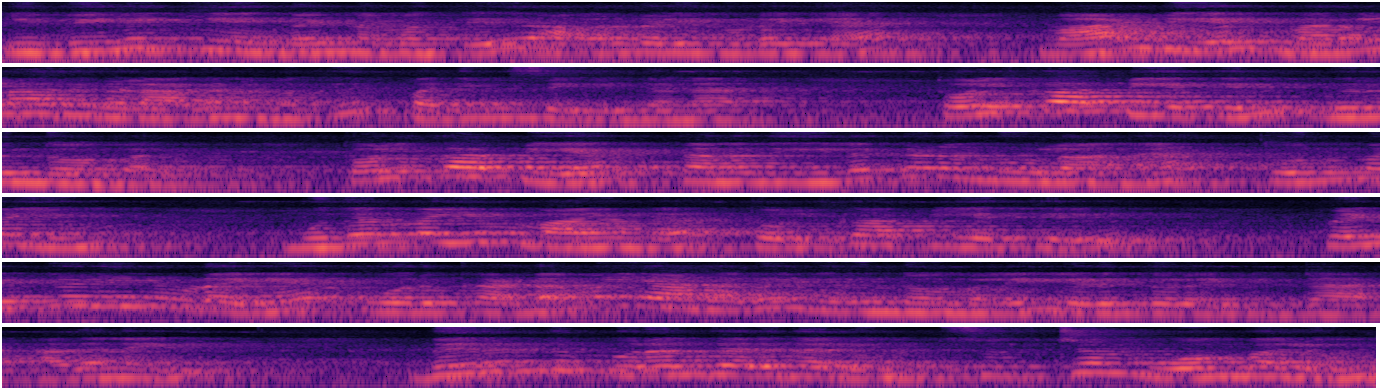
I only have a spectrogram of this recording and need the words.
இவ்விலக்கியங்கள் நமக்கு அவர்களினுடைய வாழ்வியல் வரலாறுகளாக நமக்கு பதிவு செய்கின்றன. தொல்காப்பியத்தில் விருந்தோம்பல். தொல்காப்பியர் தனது இலக்கண நூலான தொன்மையும் முதன்மையும் வாய்ந்த தொல்காப்பியத்தில் பெண்களினுடைய ஒரு கடமையாகவே விருந்தோம்பலை எடுத்துரைக்கின்றார். அதனை விருந்து புறந்தருதலும் சுற்றம் ஓம்பலும்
